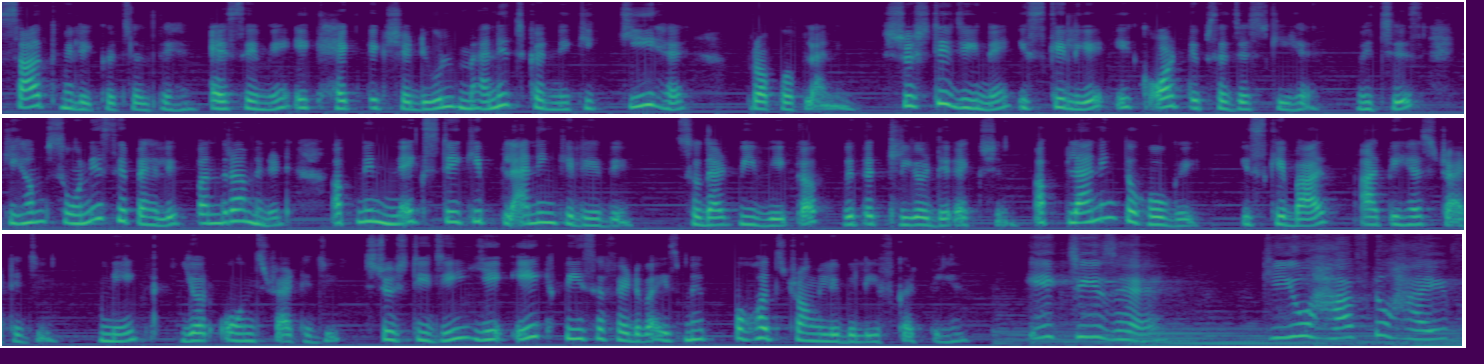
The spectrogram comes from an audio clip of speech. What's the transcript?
साथ में लेकर चलते हैं। ऐसे में एक हेक्टिक शेड्यूल मैनेज करने की की है प्रॉपर प्लानिंग सृष्टि जी ने इसके लिए एक और टिप सजेस्ट की है। विच इज़ कि हम सोने से पहले 15 मिनट अपने नेक्स्ट डे की प्लानिंग के लिए दें so that we wake up with a clear direction अब प्लानिंग तो हो गई, इसके बाद आती है strategy make your own strategy Srishti ji, ये एक पीस ऑफ़ एडवाइस में बहुत स्ट्रांगली बिलीव करती हैं। एक चीज़ है कि you have to have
